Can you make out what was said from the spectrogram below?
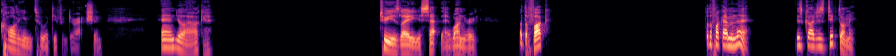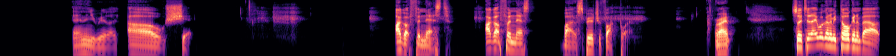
calling him to a different direction. And you're like, okay. Two years later, you sat there wondering, what the fuck? What the fuck happened there? This guy just dipped on me. And then you realize, oh shit. I got finessed. I got finessed by a spiritual fuckboy. Right? So today we're going to be talking about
